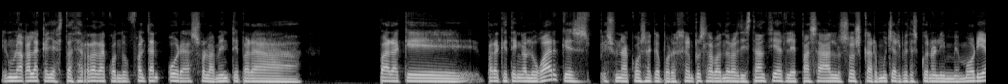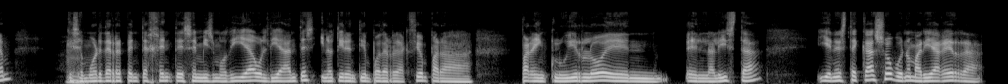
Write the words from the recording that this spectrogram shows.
en una gala que ya está cerrada cuando faltan horas solamente para, para que, para que tenga lugar, que es, es, una cosa que, por ejemplo, salvando las distancias, le pasa a los Oscars muchas veces con el In Memoriam, que se mm. muere de repente gente ese mismo día o el día antes y no tienen tiempo de reacción para, para incluirlo en, en la lista. Y en este caso, bueno, María Guerra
